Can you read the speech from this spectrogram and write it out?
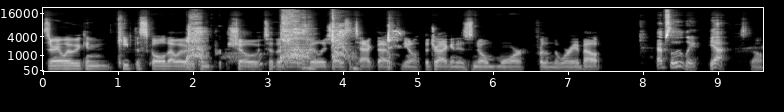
Is there any way we can keep the skull? That way we can pr- show to the village that was attacked that you know the dragon is no more for them to worry about. absolutely, yeah. So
